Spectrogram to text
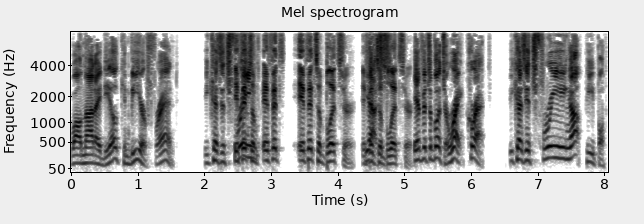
while not ideal, can be your friend because it's If it's a if it's if it's a blitzer, if Yes. it's a blitzer, If it's a blitzer, right, correct. Because it's freeing up people.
